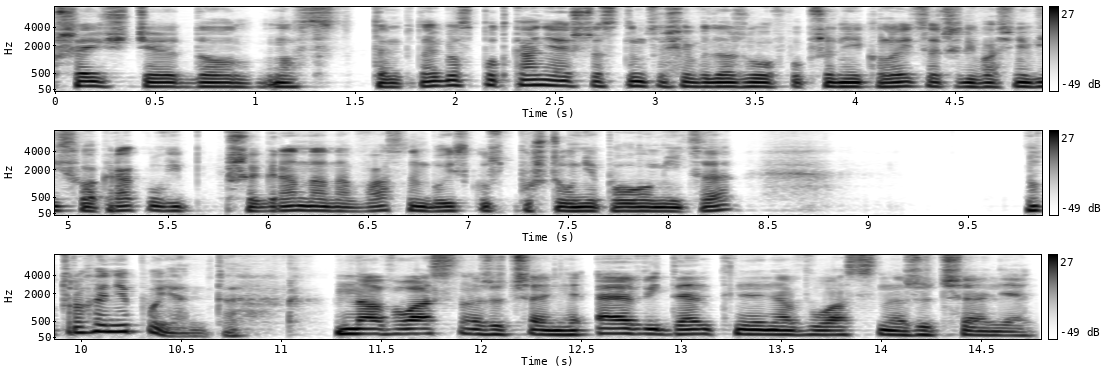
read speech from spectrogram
przejście do następnego spotkania, jeszcze z tym, co się wydarzyło w poprzedniej kolejce, czyli właśnie Wisła Kraków i przegrana na własnym boisku z Puszczą Niepołomice. No trochę niepojęte. Na własne życzenie, ewidentnie na własne życzenie.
